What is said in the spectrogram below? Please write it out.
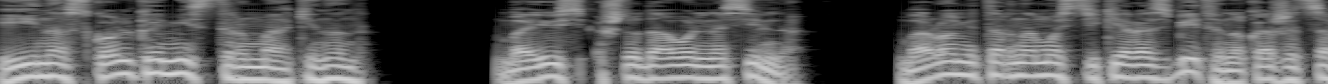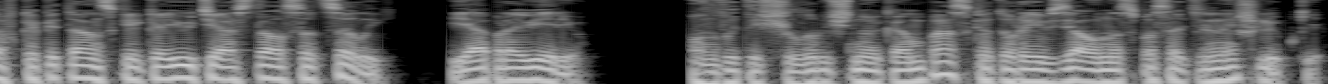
«И насколько, мистер Маккинон?» «Боюсь, что довольно сильно. Барометр на мостике разбит, но, кажется, в капитанской каюте остался целый. Я проверю». Он вытащил ручной компас, который взял на спасательной шлюпке.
